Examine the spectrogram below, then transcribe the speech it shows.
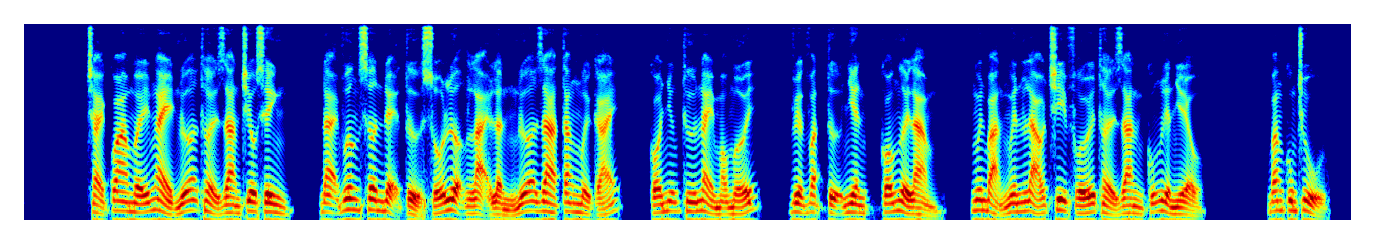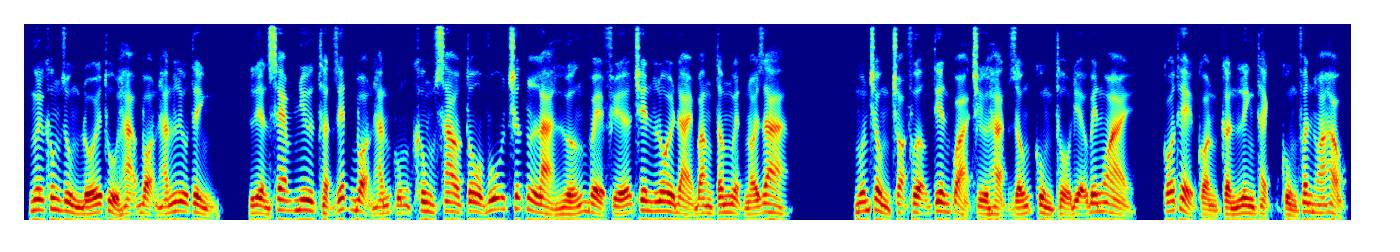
Trải qua mấy ngày nữa thời gian chiêu sinh, Đại Vương Sơn đệ tử số lượng lại lần nữa gia tăng 10 cái, có những thứ này máu mới, việc vật tự nhiên có người làm, nguyên bản nguyên lão chi phối thời gian cũng liền nhiều. Băng cung chủ, ngươi không dùng đối thủ hạ bọn hắn lưu tình, liền xem như thật giết bọn hắn cũng không sao Tô Vũ trước là hướng về phía trên lôi đài băng tâm nguyệt nói ra. Muốn trồng trọt phượng tiên quả trừ hạt giống cùng thổ địa bên ngoài, có thể còn cần linh thạch cùng phân hóa học.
